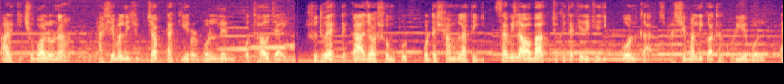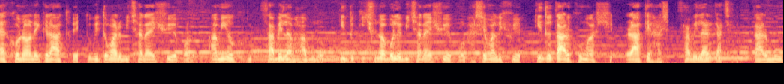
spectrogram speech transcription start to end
আর কিছু বলো না। হাশেম আলী চুপচাপ তাকিয়ে বললেন, কোথাও যাইনি। শুধু একটা কাজ অসম্পূর্ণ, ওটা সামলাতে গিয়ে। সাবিলা অবাক চোখে তাকে দেখে কোন কাজ? হাশেম আলী কথা ঘুরিয়ে বলল, এখন অনেক রাত হয়ে, তুমি তোমার বিছানায় শুয়ে পড়ো। আমিও ঘুম সাবিলা ভাবলো, কিন্তু কিছু না বলে বিছানায় শুয়ে পড়। হাশেম আলী শুয়ে, কিন্তু তার ঘুম আসছিল রাতে হাসি সাবিলার কাছে, তার মুখ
